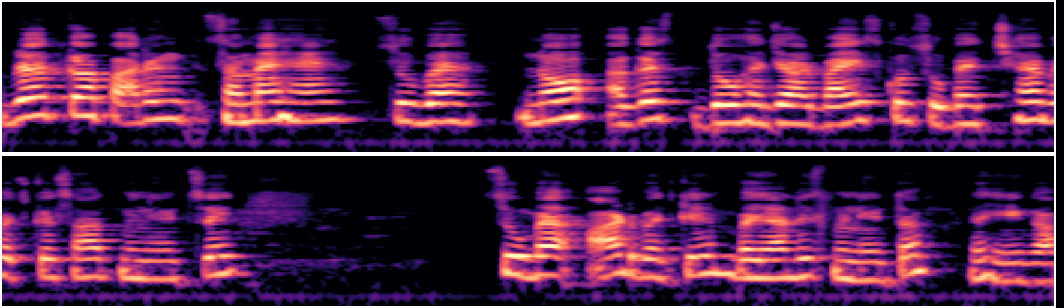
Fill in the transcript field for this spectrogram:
व्रत का पारण समय है। सुबह 9 अगस्त 2022 को सुबह छः बज के सात मिनट से सुबह आठ बज के बयालीस मिनट तक रहेगा।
